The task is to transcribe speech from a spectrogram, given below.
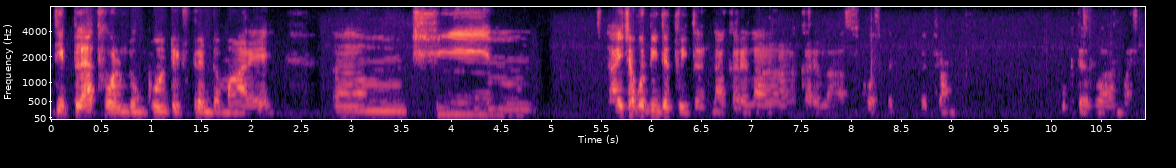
deplatformed un cont extrem de mare. Um, și aici vorbim de Twitter, da, care, l-a, care l-a scos pe, pe Trump cu câteva, mai știu,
